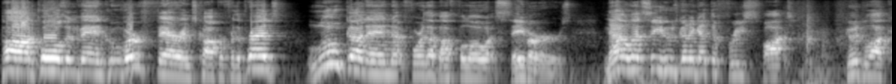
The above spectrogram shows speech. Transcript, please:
Podkolzin Vancouver. Ference Copper for the Preds. Luukkonen for the Buffalo Sabres. Now let's see who's going to get the free spot. Good luck,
